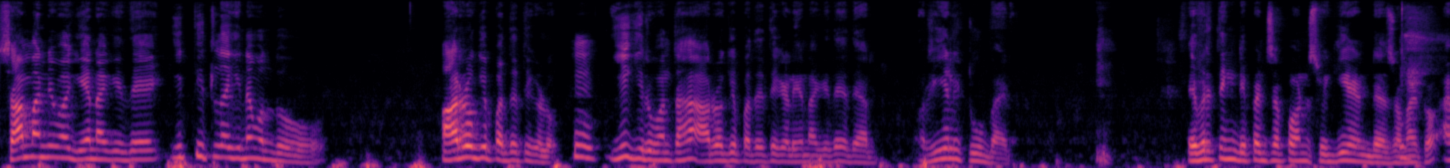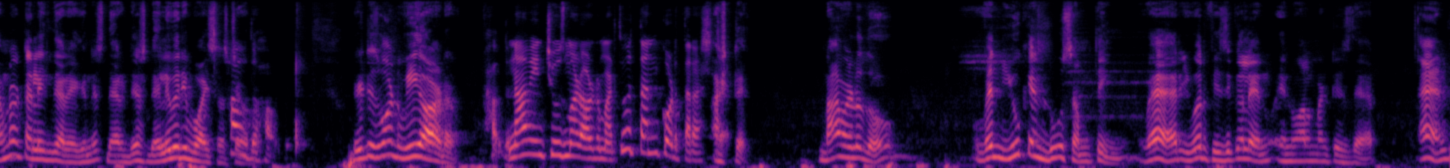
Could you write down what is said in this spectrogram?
ಸಾಮಾನ್ಯವಾಗಿ ಏನಾಗಿದೆ ಇತ್ತಿತ್ತಲಾಗಿನ ಒಂದು ಆರೋಗ್ಯ ಪದ್ಧತಿಗಳು. ಈಗಿರುವಂತಹ ಆರೋಗ್ಯ ಪದ್ಧತಿಗಳು ಏನಾಗಿದೆ they are really too bad everything depends upon Swiggy and Zomato I am not telling there against they are just delivery boys ಹೌದು ಅಷ್ಟೇ. ಹೌದು it is what we order ಹೌದು ನಾವೇನು ಚೂಸ್ ಮಾಡಿ ಆರ್ಡರ್ ಮಾಡ್ತೀವಿ ಅದು ತಂದು ಕೊಡ್ತಾರೆ ಅಷ್ಟೇ. ಅಷ್ಟೇ. ನಾವು ಹೇಳೋದು when you can do something where your physical and involvement is there and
